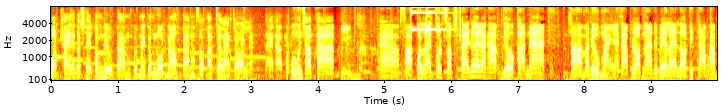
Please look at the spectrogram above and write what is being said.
ปลอดภัยแล้วก็ใช้ความเร็วตามกฎหมายกำหนดเนาะตามสภาพจราจรแหละได้ครับขอบคุณคุณชอบครับดีครับอ่าฝากกดไลค์กด subscribe ด้วยนะครับ เดี๋ยวโอกาสหน้าพามาดูใหม่นะครับ รอบหน้าจะเป็นอะไรรอติดตามครับ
